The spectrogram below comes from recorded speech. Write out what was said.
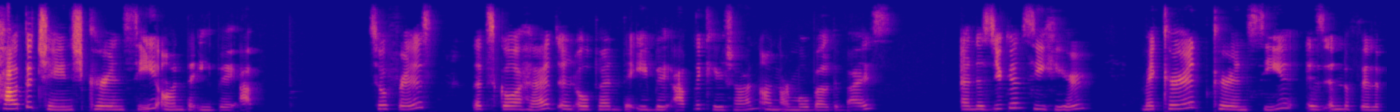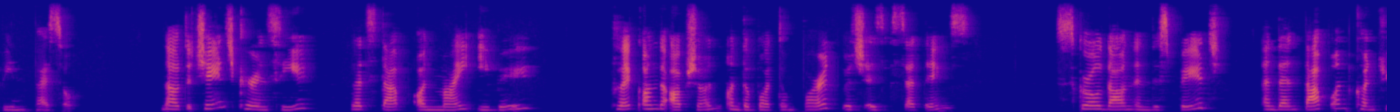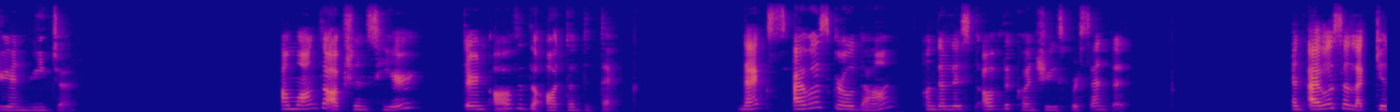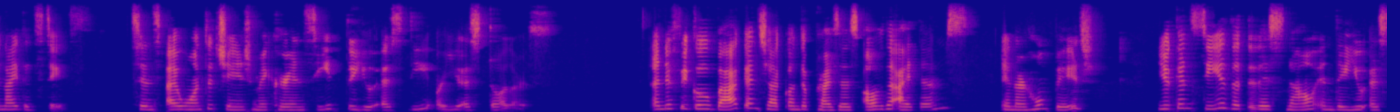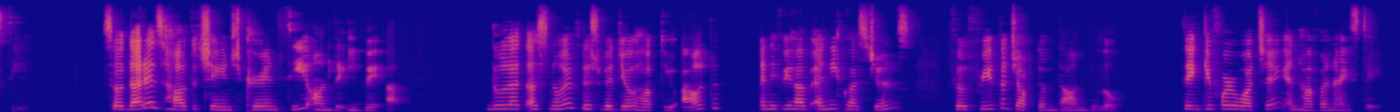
How to change currency on the eBay app. So first, let's go ahead and open the eBay application on our mobile device. And as you can see here, my current currency is in the Philippine peso. Now to change currency, let's tap on My eBay. Click on the option on the bottom part which is Settings. Scroll down in this page and then tap on Country and Region. Among the options here, turn off the auto detect. Next, I will scroll down on the list of the countries presented. And I will select United States since I want to change my currency to USD or US dollars. And if we go back and check on the prices of the items in our homepage, you can see that it is now in the USD. So that is how to change currency on the eBay app. Do let us know if this video helped you out, and if you have any questions, feel free to drop them down below. Thank you for watching and have a nice day.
